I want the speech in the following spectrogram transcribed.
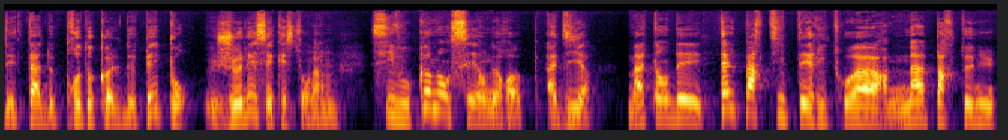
des tas de protocoles de paix pour geler ces questions-là. Mm. Si vous commencez en Europe à dire, mais attendez, telle partie de territoire m'a appartenu,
